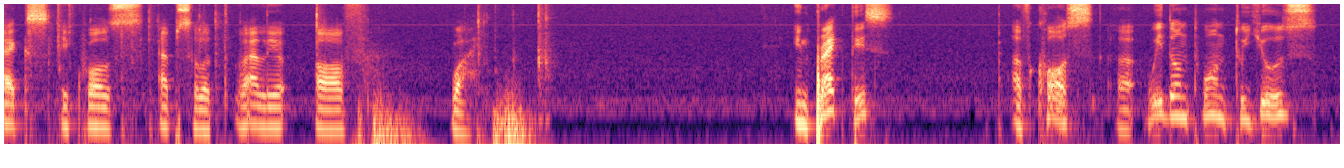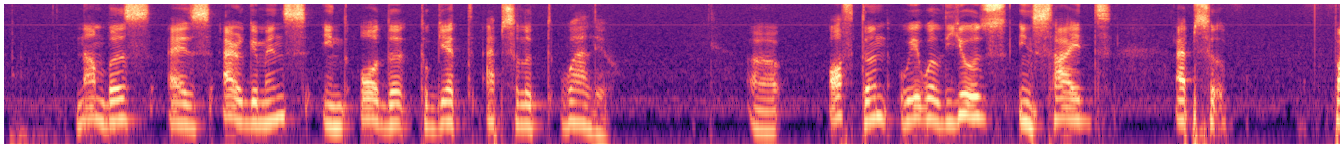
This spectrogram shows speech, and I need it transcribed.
x equals absolute value of y. In practice of course uh, we don't want to use numbers as arguments in order to get absolute value. Uh, often we will use inside absolute fu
